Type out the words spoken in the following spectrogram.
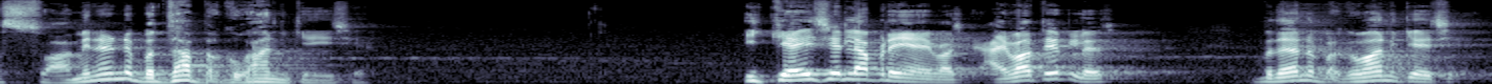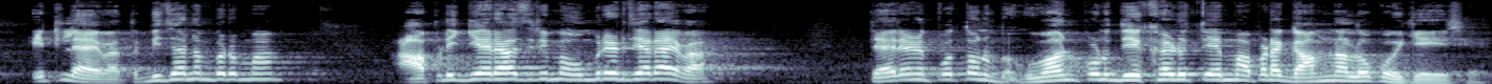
સ્વામિનારાયણને બધા ભગવાન કહે છે. એ કહે છે એટલે આપણે અહીંયા આવ્યા છે આવ્યા એટલે બધાને ભગવાન કહે છે. એટલે આવ્યા હતા. બીજા નંબરમાં, આપણી ગેરહાજરીમાં ઉમરેડ જ્યારે આવ્યા, ત્યારે એને પોતાનું ભગવાન પણ દેખાડ્યું તેમ આપણા ગામના લોકો કહે છે.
